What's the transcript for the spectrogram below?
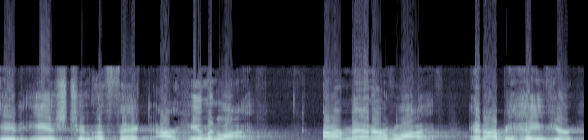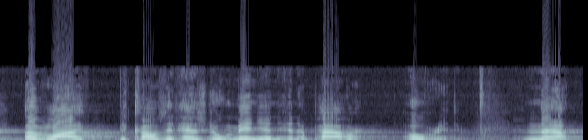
it is to affect our human life, our manner of life, and our behavior of life because it has dominion and a power over it. Now,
